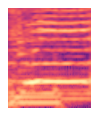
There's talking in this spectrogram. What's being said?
yang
